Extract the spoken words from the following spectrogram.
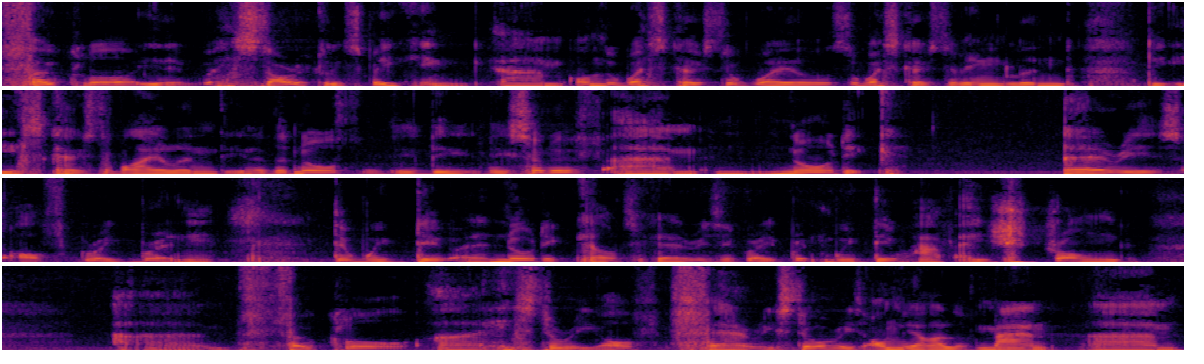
folklore, you know, historically speaking, um, on the west coast of Wales, the west coast of England, the east coast of Ireland, you know, the north, the, the, the sort of um, Nordic areas of Great Britain, that we do, uh, Nordic Celtic areas of Great Britain, we do have a strong um, folklore uh, history of fairy stories. On the Isle of Man, um,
